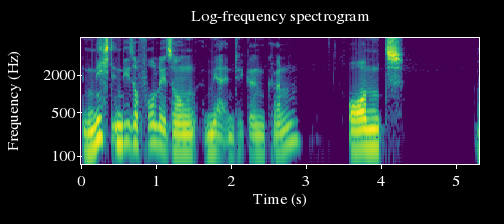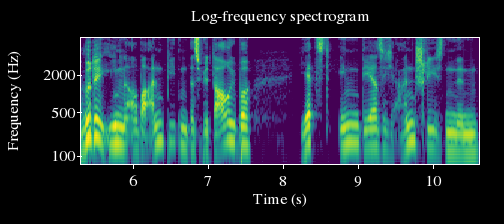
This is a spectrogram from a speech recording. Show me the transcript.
nicht in dieser Vorlesung mehr entwickeln können und würde Ihnen aber anbieten, dass wir darüber jetzt in der sich anschließenden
